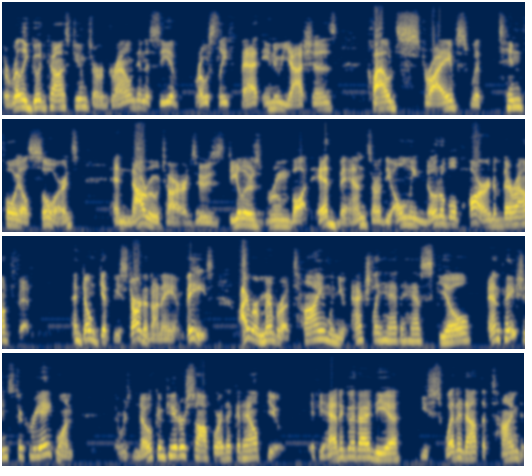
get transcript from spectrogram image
The really good costumes are drowned in a sea of grossly fat Inuyashas, Cloud Strifes with tinfoil swords, and Narutards whose dealer's room bought headbands are the only notable part of their outfit. And don't get me started on AMVs. I remember a time when you actually had to have skill and patience to create one. There was no computer software that could help you. If you had a good idea, you sweated out the time to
